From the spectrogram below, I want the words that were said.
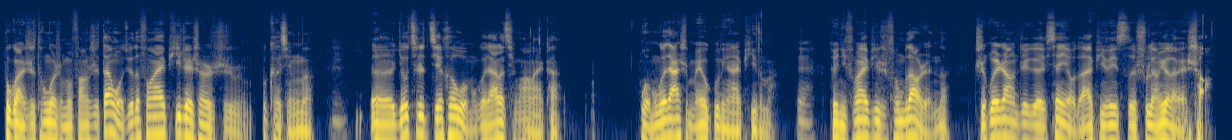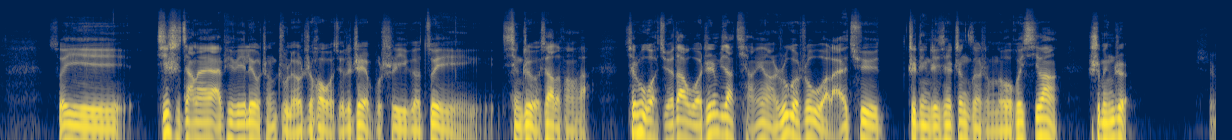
不管是通过什么方式。但我觉得封 IP 这事儿是不可行的，呃，尤其是结合我们国家的情况来看，我们国家是没有固定 IP 的嘛，对，对你封 IP 是封不到人的，只会让这个现有的 IPv 四数量越来越少，所以。即使将来 IPv 六成主流之后，我觉得这也不是一个最行之有效的方法。其实我觉得我这人比较强硬，如果说我来去制定这些政策什么的，我会希望实名制，是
